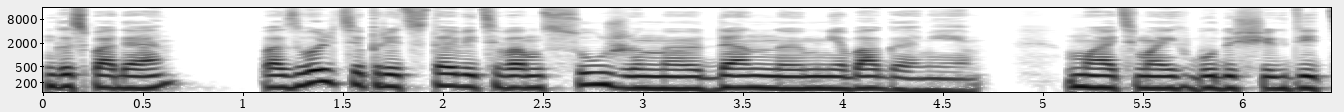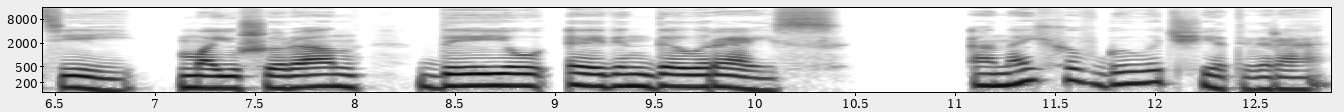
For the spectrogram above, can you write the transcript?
«Господа, позвольте представить вам суженую, данную мне богами, мать моих будущих детей, мою Ширан, Дею Эвиндел Райс. А Найхов было четверо.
